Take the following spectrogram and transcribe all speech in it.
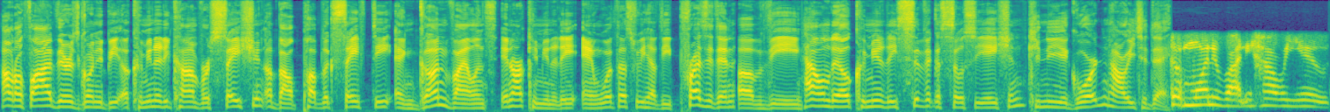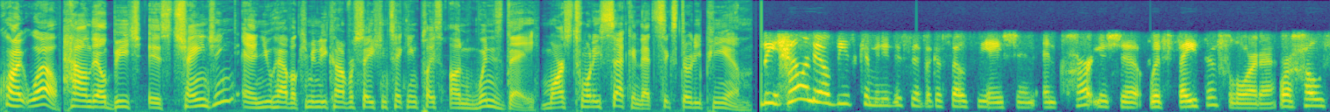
Hot 105, there's going to be a community conversation about public safety and gun violence in our community. And with us, we have the president of the Hallandale Community Civic Association, Qunea Gordon. How are you today? Good morning, Rodney. How are you? Quite well. Hallandale Beach is changing, and you have a community conversation taking place on Wednesday, March 22nd at 6.30 p.m. The Hallandale Beach Community Civic Association, in partnership with Faith in Florida, will host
